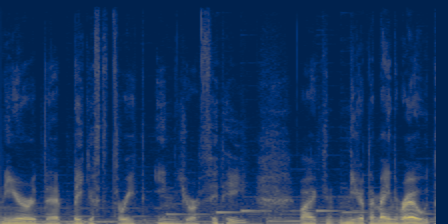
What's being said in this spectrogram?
near the biggest street in your city like near the main road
